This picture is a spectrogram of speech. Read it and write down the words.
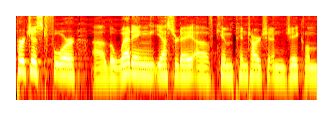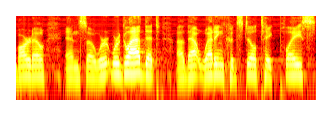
purchased for uh, the wedding yesterday of Kim Pintarch and Jake Lombardo. And so we're, we're glad that that wedding could still take place.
